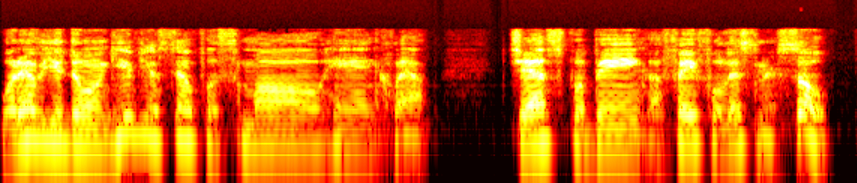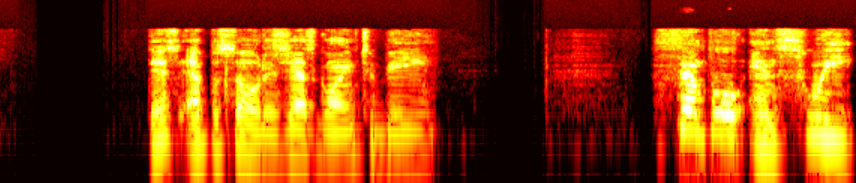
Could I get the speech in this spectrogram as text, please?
whatever you're doing, give yourself a small hand clap just for being a faithful listener. So, this episode is just going to be simple and sweet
